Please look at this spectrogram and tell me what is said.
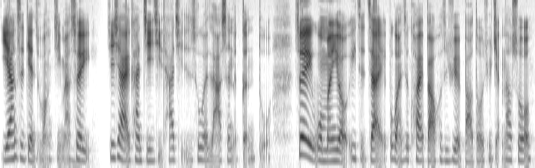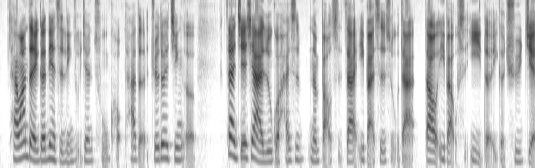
一样是电子旺季嘛，所以。接下来看机器，它其实是会拉升的更多，所以我们有一直在不管是快报或是月报都去讲到说，台湾的一个电子零组件出口，它的绝对金额在接下来如果还是能保持在一百四十五大到一百五十亿的一个区间，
